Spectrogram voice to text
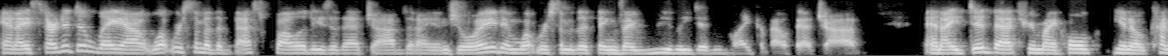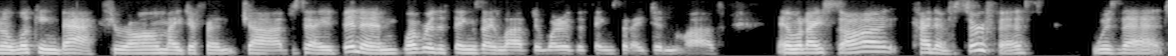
and I started to lay out what were some of the best qualities of that job that I enjoyed and what were some of the things I really didn't like about that job. And I did that through my whole, you know, kind of looking back through all my different jobs that I had been in. What were the things I loved and what are the things that I didn't love? And what I saw kind of surface was that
